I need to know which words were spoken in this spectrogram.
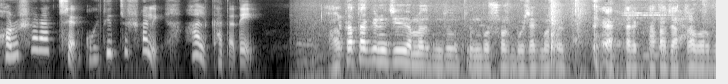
ভরসা রাখছেন ঐতিহ্যশালী হালখাতাতেই হালকাতা কিনেছি আমরা নতুন বছর, বৈশাখ মাসে এক তারিখ খাতা যাত্রা করব।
